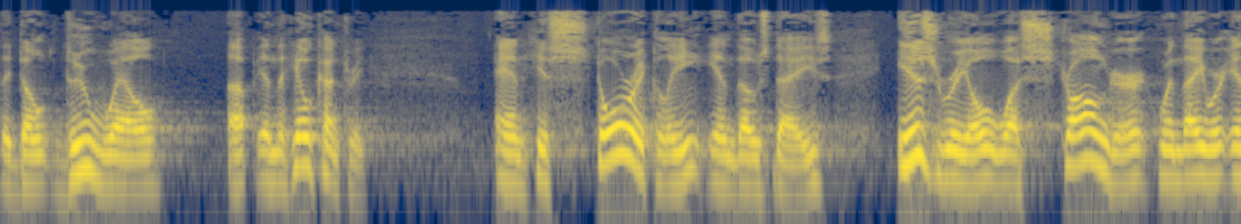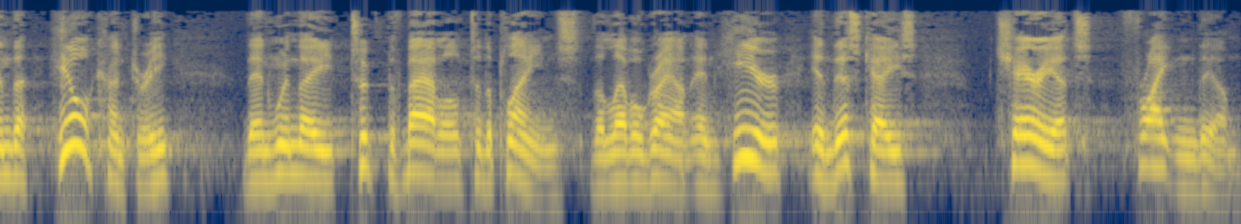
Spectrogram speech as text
They don't do well up in the hill country. And historically in those days, Israel was stronger when they were in the hill country than when they took the battle to the plains, the level ground. And here, in this case, chariots frightened them.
